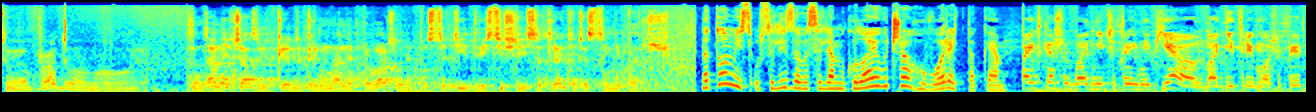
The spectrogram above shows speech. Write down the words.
То я правду вам говорю. На даний час відкрито кримінальне провадження по статті 263 частині 1. Натомість у селі за Василя Миколаєвича говорять таке. А й таке, що два дні чи три не п'є, а два дні три може пити.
